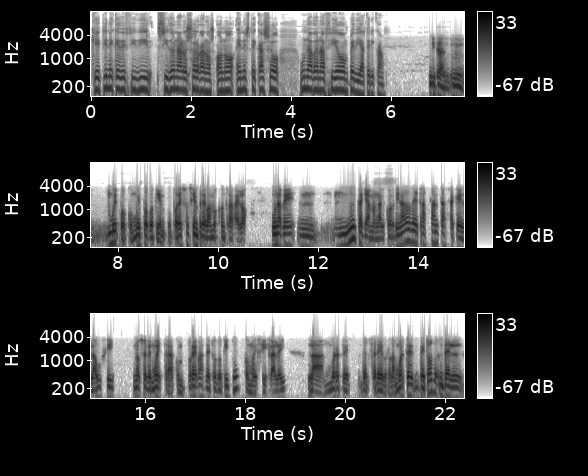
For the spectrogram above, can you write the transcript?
que tiene que decidir si dona los órganos o no, en este caso, una donación pediátrica? Mira, mm, muy poco, muy poco tiempo, por eso siempre vamos contra reloj. Una vez, mm, nunca llaman al coordinador de trasplantes hasta que la UCI no se demuestra con pruebas de todo tipo, como exige la ley, la muerte del cerebro, la muerte de todo, del,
